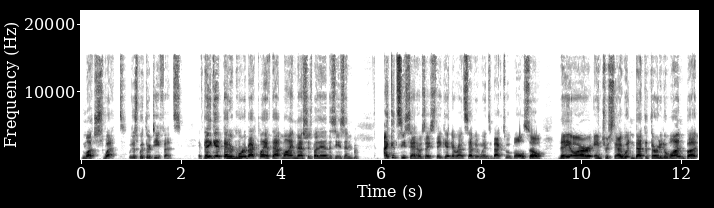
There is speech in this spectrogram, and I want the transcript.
much sweat, just with their defense. If they get better mm-hmm. quarterback play, if that line meshes by the end of the season, I could see San Jose State getting around seven wins back to a bowl. So they are interesting. I wouldn't bet the thirty to one, but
